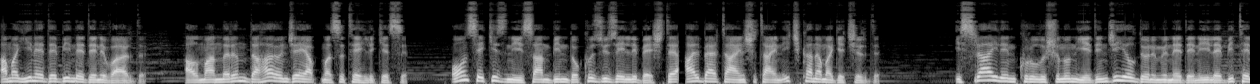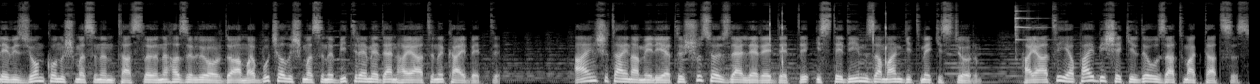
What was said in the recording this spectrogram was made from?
Ama yine de bir nedeni vardı. Almanların daha önce yapması tehlikesi. 18 Nisan 1955'te Albert Einstein iç kanama geçirdi. İsrail'in kuruluşunun 7. yıl dönümü nedeniyle bir televizyon konuşmasının taslağını hazırlıyordu ama bu çalışmasını bitiremeden hayatını kaybetti. Einstein ameliyatı şu sözlerle reddetti, istediğim zaman gitmek istiyorum. Hayatı yapay bir şekilde uzatmak tatsız.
